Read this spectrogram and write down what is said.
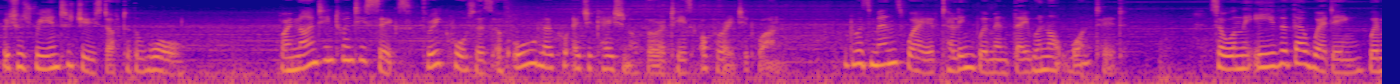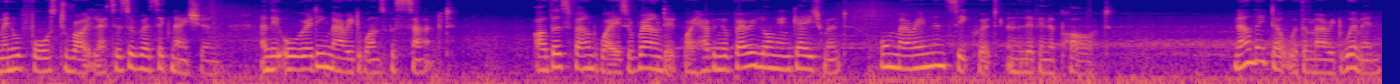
which was reintroduced after the war. By 1926, three quarters of all local education authorities operated one. It was men's way of telling women they were not wanted. So, on the eve of their wedding, women were forced to write letters of resignation, and the already married ones were sacked. Others found ways around it by having a very long engagement or marrying in secret and living apart. Now they dealt with the married women,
